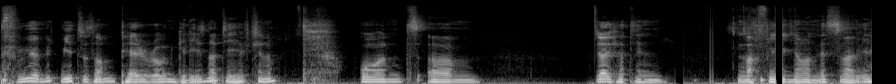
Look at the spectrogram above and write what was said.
früher mit mir zusammen Perry Rowan gelesen hat, die Heftchen. Ne? Und ähm, ja, ich hatte ihn nach vielen Jahren letztes, mal wieder,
